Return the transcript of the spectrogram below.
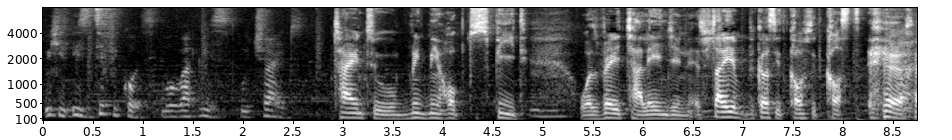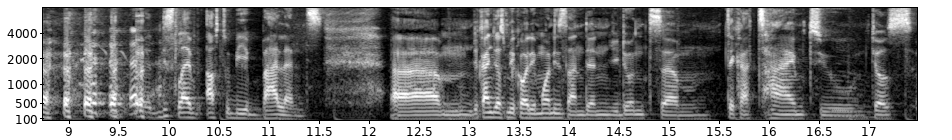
which is, is difficult, but at least we tried trying to bring me up to speed mm-hmm. was very challenging, especially because it comes with cost. this life has to be a balance. Um, you can't just make all the monies and then you don't um, take a time to just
